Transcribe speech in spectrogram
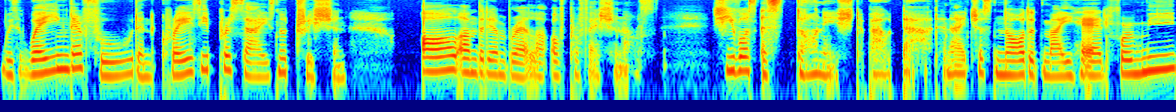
with weighing their food and crazy precise nutrition, all under the umbrella of professionals. She was astonished about that, and I just nodded my head. For me,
